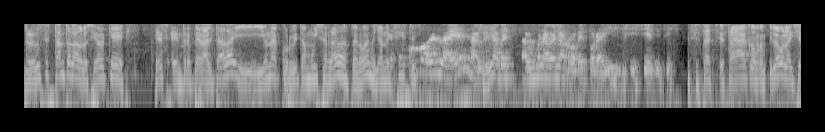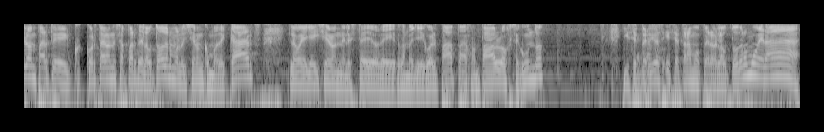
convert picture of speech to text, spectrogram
reduces tanto la velocidad que es entre peraltada y, una curvita muy cerrada, pero bueno, ya no existe. correrla, ¿eh? Alguna vez, alguna vez la rodé por ahí y sí, sí es difícil. Está, está como, y luego la hicieron parte, cortaron esa parte del autódromo, lo hicieron como de karts, luego ya hicieron el estadio de cuando llegó el Papa, Juan Pablo II, y se perdió ese tramo, pero el autódromo era,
